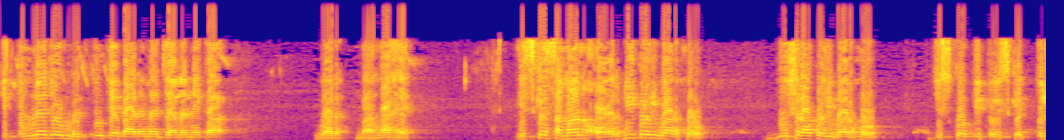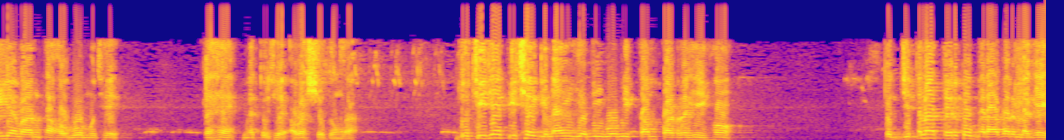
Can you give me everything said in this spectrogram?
कि तुमने जो मृत्यु के बारे में जानने का वर मांगा है, इसके समान और भी कोई वर हो, दूसरा कोई वर हो, जिसको कि तू तो इसके तुल्य मानता हो, वो मुझे कहे, मैं तुझे अवश्य दूँगा। जो चीज़ें पीछे गिनाई यदि वो भी कम पड़ रही हो तो जितना तेरे को बराबर लगे,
